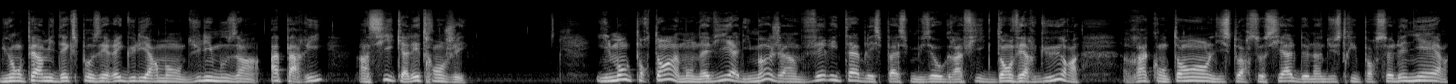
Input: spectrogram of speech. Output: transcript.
lui ont permis d'exposer régulièrement du Limousin à Paris ainsi qu'à l'étranger. Il manque pourtant, à mon avis, à Limoges, un véritable espace muséographique d'envergure, racontant l'histoire sociale de l'industrie porcelainière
